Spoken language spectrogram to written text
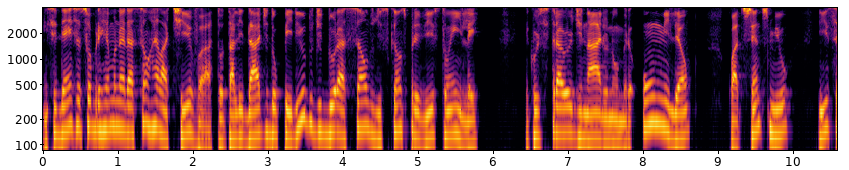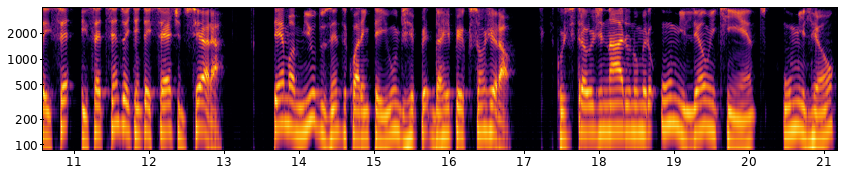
Incidência sobre remuneração relativa à totalidade do período de duração do descanso previsto em lei. Recurso extraordinário número 1.400.000 e 787 do Ceará tema 1241 de, da repercussão geral. Recurso extraordinário número 1 milhão e 500, 1 milhão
